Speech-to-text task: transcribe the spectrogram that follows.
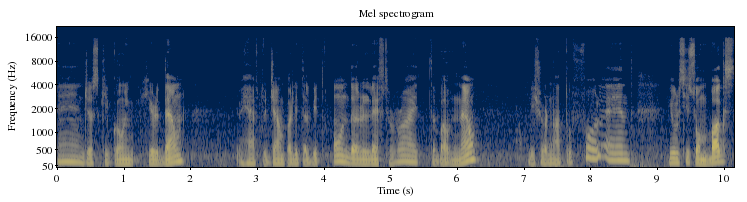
and just keep going here down. We have to jump a little bit on the left right about now. Be sure not to fall and you'll see some bugs.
